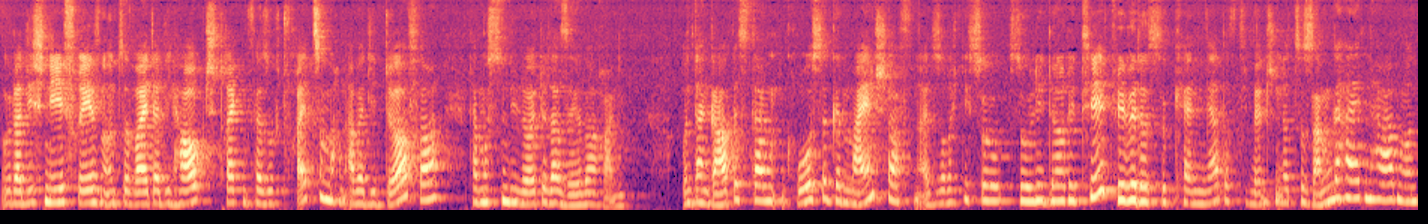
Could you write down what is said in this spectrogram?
oder die Schneefräsen und so weiter, die Hauptstrecken versucht freizumachen. Aber die Dörfer, da mussten die Leute da selber ran. Und dann gab es dann große Gemeinschaften, also so richtig so Solidarität, wie wir das so kennen, ja, dass die Menschen da zusammengehalten haben und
